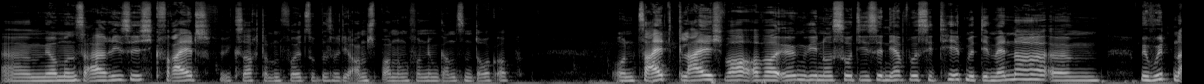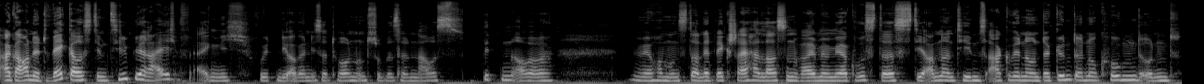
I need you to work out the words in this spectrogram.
Ähm, wir haben uns auch riesig gefreut. Wie gesagt, dann fällt so ein bisschen die Anspannung von dem ganzen Tag ab. Und zeitgleich war aber irgendwie noch so diese Nervosität mit den Männern. Ähm, wir wollten auch gar nicht weg aus dem Zielbereich. Eigentlich wollten die Organisatoren uns schon ein bisschen hinausbitten, aber wir haben uns da nicht wegschreien lassen, weil wir mehr gewusst, dass die anderen Teams auch gewinnen und der Günther noch kommt und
